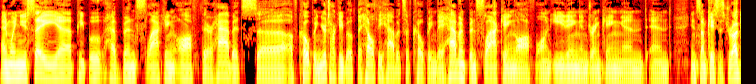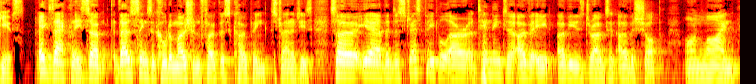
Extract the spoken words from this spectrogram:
And when you say uh, people have been slacking off their habits uh, of coping, you're talking about the healthy habits of coping. They haven't been slacking off on eating and drinking and, and in some cases, drug use. Exactly. So those things are called emotion focused coping strategies. So, yeah, the distressed people are tending to overeat, overuse drugs, and overshop online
